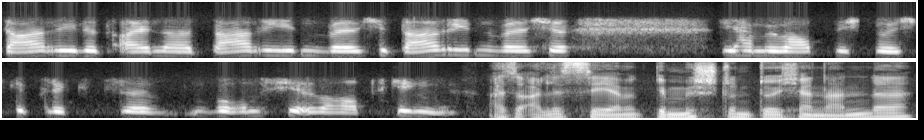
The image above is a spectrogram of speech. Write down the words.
da redet einer, da reden welche, da reden welche die haben überhaupt nicht durchgeblickt, äh, worum es hier überhaupt ging. Also alles sehr gemischt und durcheinander.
